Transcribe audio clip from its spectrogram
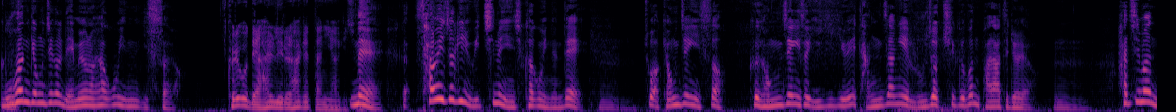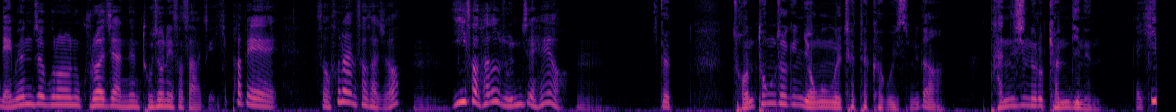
무한 경쟁을 내면화하고 있, 있어요. 그리고 내 할 일을 하겠다는 이야기죠. 네. 그러니까 사회적인 위치는 인식하고 있는데 좋아 경쟁이 있어. 그 경쟁에서 이기기 위해 당장의 loser 취급은 받아들여요. 음. 하지만 내면적으로는 굴하지 않는 도전의 서사, 즉 힙합에서 흔한 서사죠. 음. 이 서사도 존재해요. 전통적인 영웅을 채택하고 있습니다. 단신으로 견디는. 그러니까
